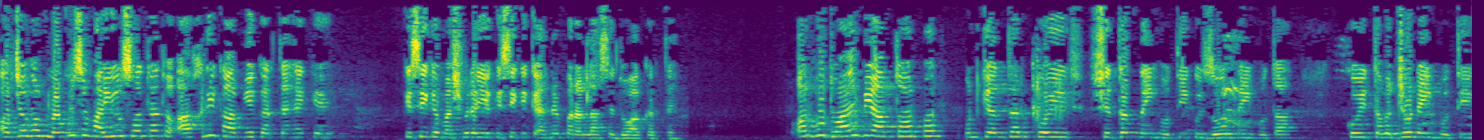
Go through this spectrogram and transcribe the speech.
اور جب ہم لوگوں سے مایوس ہوتے ہیں تو آخری کام یہ کرتے ہیں کہ کسی کے مشورے یا کسی کے کہنے پر اللہ سے دعا کرتے ہیں۔ اور وہ دعائیں بھی عام طور پر ان کے اندر کوئی شدت نہیں ہوتی، کوئی زور نہیں ہوتا، کوئی توجہ نہیں ہوتی۔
